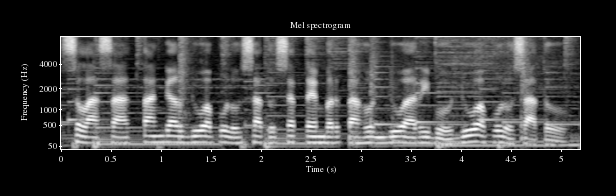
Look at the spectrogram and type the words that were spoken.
Selasa, tanggal 21 September tahun 2021.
